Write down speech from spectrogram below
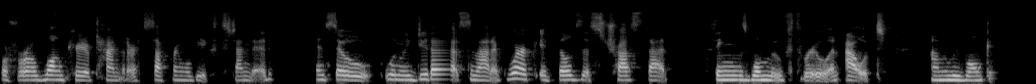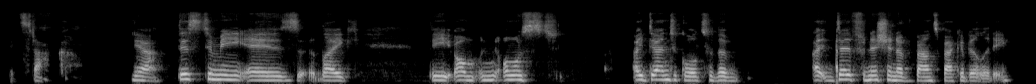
or for a long period of time, that our suffering will be extended. And so when we do that somatic work, it builds this trust that things will move through and out. and we won't get stuck. Yeah, this to me is like the um, almost identical to the uh, definition of bounce back ability.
